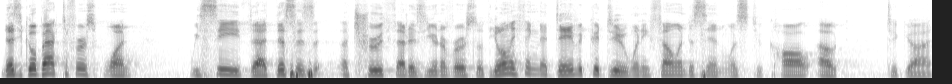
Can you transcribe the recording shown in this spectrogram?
And as you go back to verse 1, we see that this is a truth that is universal. The only thing that David could do when he fell into sin was to call out to God.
